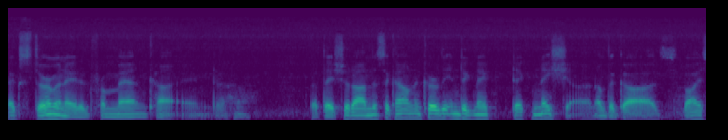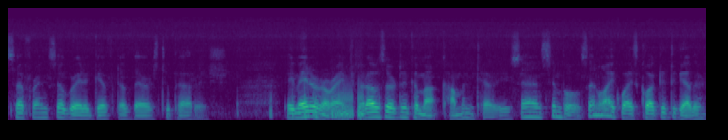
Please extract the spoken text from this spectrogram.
exterminated from mankind, that they should on this account incur the indignation of the gods by suffering so great a gift of theirs to perish. They made an arrangement of certain commentaries and symbols, and likewise collected together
